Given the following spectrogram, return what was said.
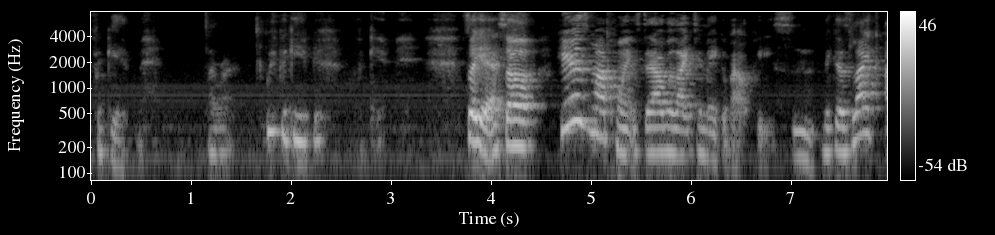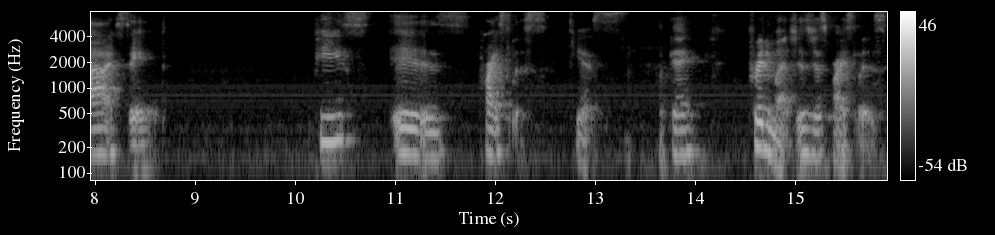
forgive me. All right. We forgive you. Forgive me. So yeah, so here's my points that I would like to make about peace. Mm. Because like I said, peace is priceless. Yes. okay pretty much it's just priceless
